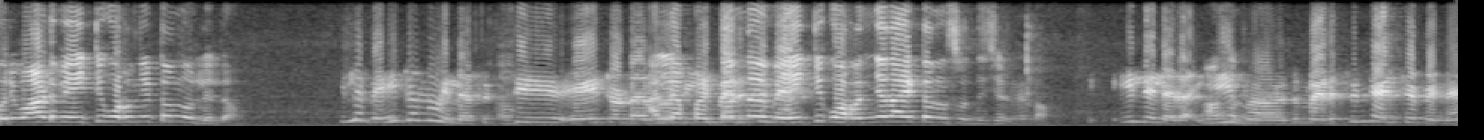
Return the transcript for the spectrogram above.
ഒരുപാട് വെയിറ്റ് കുറഞ്ഞിട്ടൊന്നുമില്ലല്ലോ? ഇല്ല വെയിറ്റ് ഒന്നും ഇല്ല സിക്സ്റ്റി എയ്റ്റ് ഉണ്ടായിരുന്നു വെയിറ്റ് കുറഞ്ഞതായിട്ടൊന്നും ശ്രദ്ധിച്ചിട്ടുണ്ടോ? ഇല്ല ഇല്ല ഇല്ല. ഈ ഇത് മെഡിസിൻ കഴിച്ച പിന്നെ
